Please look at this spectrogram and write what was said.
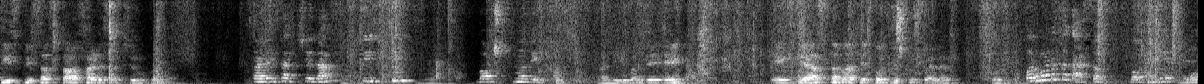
तीस पीस असतात साडेसातशे रुपयाला. साडेसातशे ला तीस तीस बॉक्समध्ये. आणि म्हणजे एक एक जे असतं ना ते पंचवीस रुपयाला परवडतं का असं? बॉक्स मग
